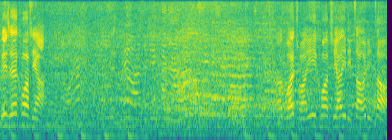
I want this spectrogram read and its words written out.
你是在看啥？没有啊，随便看啊。啊，我爱带伊看车，一直走，一直走。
